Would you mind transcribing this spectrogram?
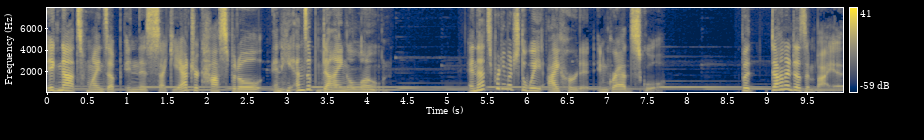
Ignaz winds up in this psychiatric hospital, and he ends up dying alone. And that's pretty much the way I heard it in grad school. But Donna doesn't buy it.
